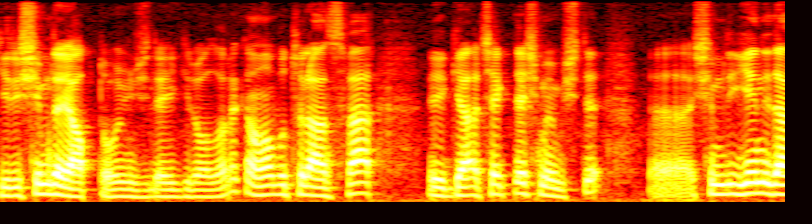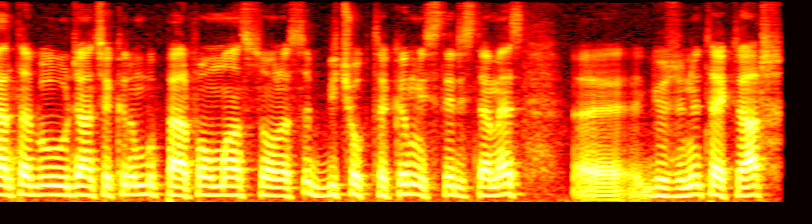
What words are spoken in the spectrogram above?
girişim de yaptı oyuncuyla ilgili olarak ama bu transfer gerçekleşmemişti. Ee, şimdi yeniden tabii Uğurcan Çakır'ın bu performans sonrası birçok takım ister istemez e, gözünü tekrar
